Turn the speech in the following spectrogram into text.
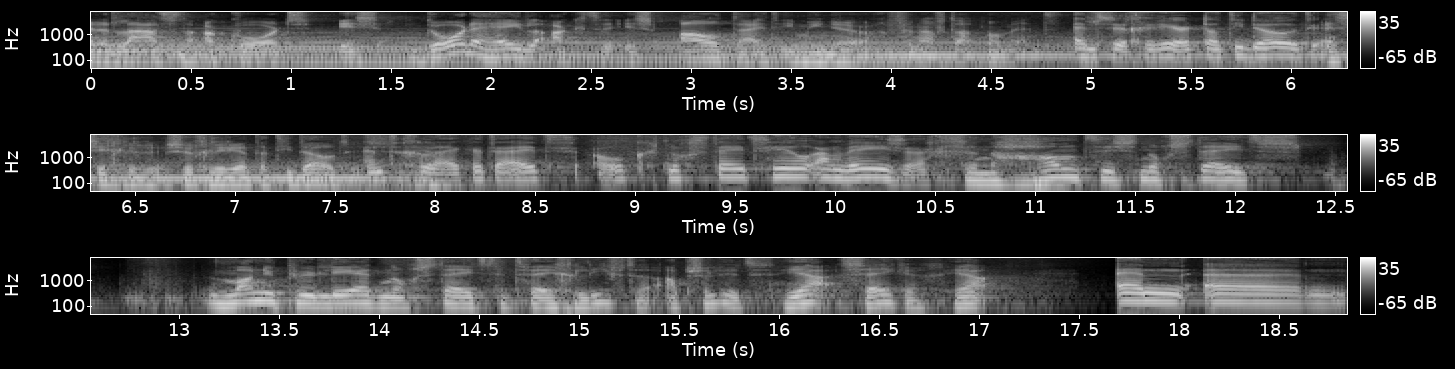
en het laatste akkoord is door de hele akte is altijd in mineur vanaf dat moment. En suggereert dat hij dood En is. suggereert- suggereert dat hij dood is. En tegelijkertijd ook nog steeds heel aanwezig. Zijn hand is nog steeds. manipuleert nog steeds de twee geliefden. Absoluut. Ja, zeker. Ja. En eh,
